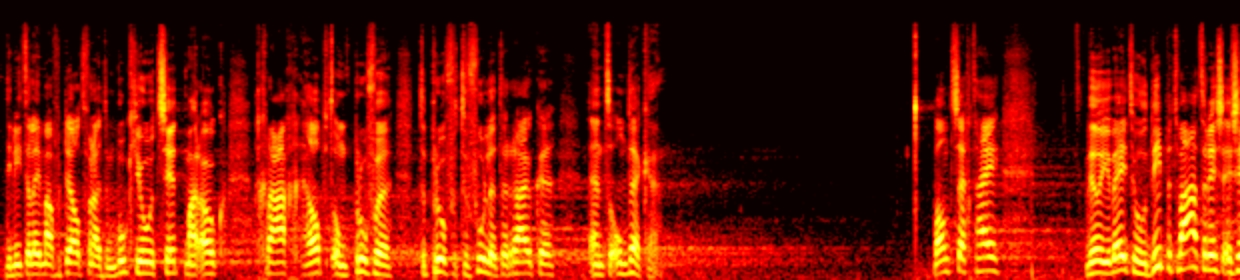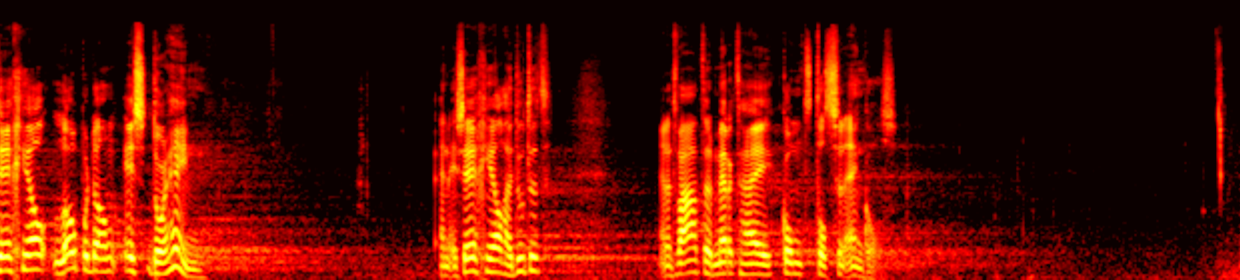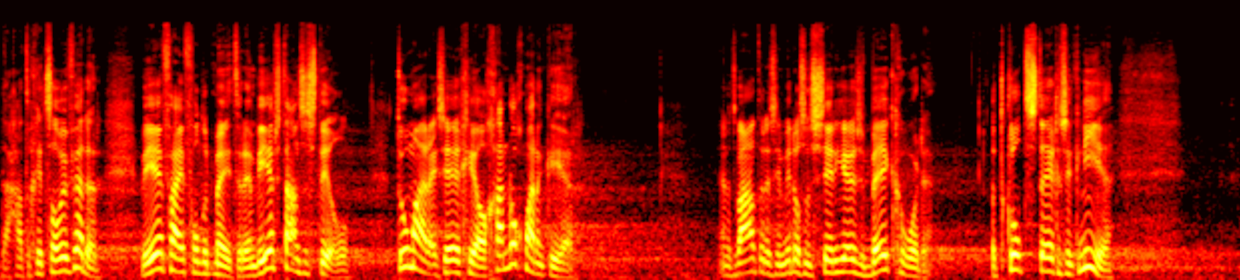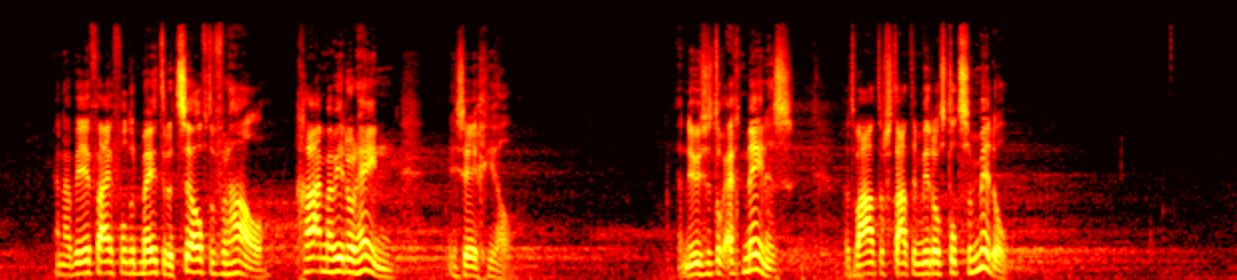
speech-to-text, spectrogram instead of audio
Die niet alleen maar vertelt vanuit een boekje hoe het zit, maar ook graag helpt om proeven, te proeven, te voelen, te ruiken en te ontdekken. Want, zegt hij, Wil je weten hoe diep het water is, Ezekiel? Loop er dan eens doorheen. En Ezekiel, hij doet het. En het water, merkt hij, komt tot zijn enkels. Daar gaat de gids alweer verder. Weer 500 meter en weer staan ze stil. Toen maar, Ezekiel, ga nog maar een keer. En het water is inmiddels een serieuze beek geworden. Het klopt tegen zijn knieën. En na weer 500 meter hetzelfde verhaal. Ga er maar weer doorheen, Ezekiel. En nu is het toch echt menens. Het water staat inmiddels tot zijn middel.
